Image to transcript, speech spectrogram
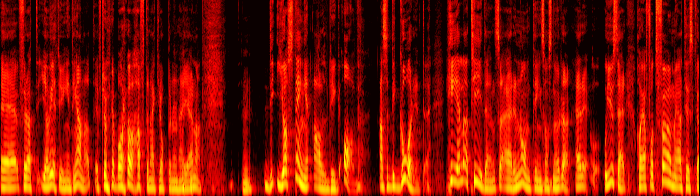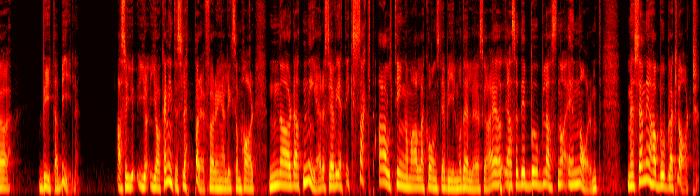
Eh, för att jag vet ju ingenting annat eftersom jag bara har haft den här kroppen och den här hjärnan. Det- Jag stänger aldrig av. Alltså det går inte. Hela tiden så är det någonting som snurrar. Det, och just det här, har jag fått för mig att jag ska byta bil? Alltså jag, jag kan inte släppa det förrän jag liksom har nördat ner så jag vet exakt allting om alla konstiga bilmodeller jag ska Alltså det bubblas no enormt. Men sen när jag har bubblat klart,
